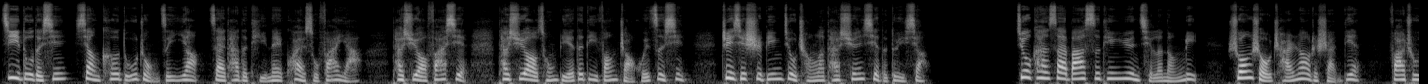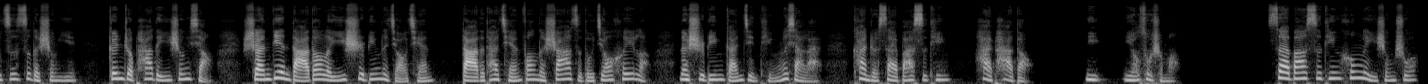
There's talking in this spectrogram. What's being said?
嫉妒的心像颗毒种子一样在他的体内快速发芽，他需要发泄，他需要从别的地方找回自信。这些士兵就成了他宣泄的对象。就看塞巴斯汀运起了能力。双手缠绕着闪电，发出滋滋的声音，跟着啪的一声响，闪电打到了一士兵的脚前，打得他前方的沙子都焦黑了。那士兵赶紧停了下来，看着塞巴斯汀，害怕道：“你你要做什么？”塞巴斯汀哼了一声说：“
